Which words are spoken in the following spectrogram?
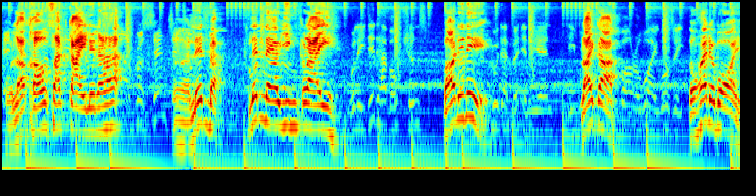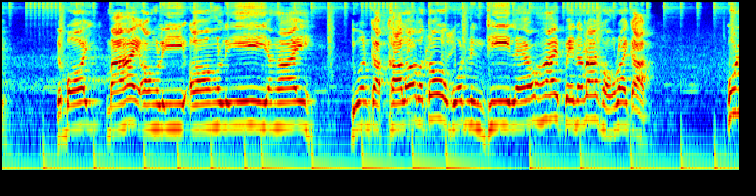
โอ้แล้วเขาซัดไกลเลยนะฮะเออเล่นแบบเล่นแนวยิงไกลบอลนี่นี่ Good effort in the end. He Right wasn't guard. far away, was he? ส่งให้เดอะบอยเดอะบอยมาให้อองลีอองลียังไง ดวลกับคาร์ลอสบาโต้วนหนึ่งทีแล้วให้เป็นทางด้านของไรกาดกุล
